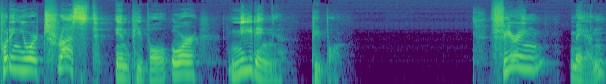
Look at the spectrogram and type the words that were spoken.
putting your trust in people, or needing people. Fearing man,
